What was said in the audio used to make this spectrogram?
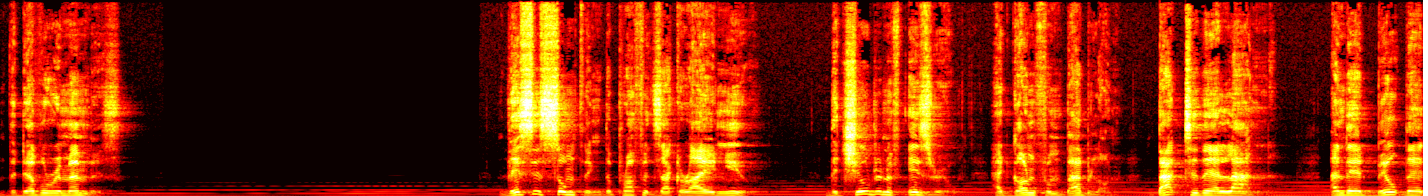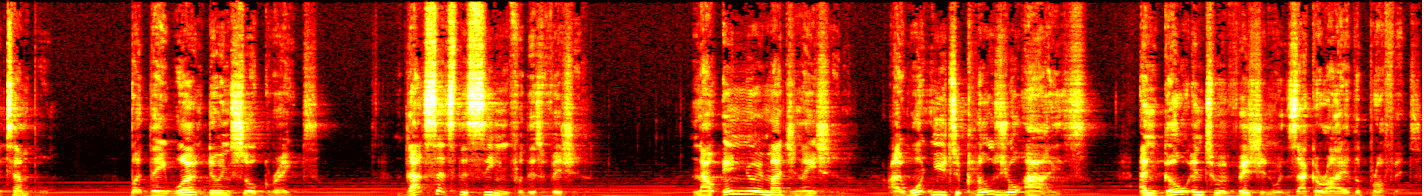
The devil remembers. This is something the prophet Zechariah knew. The children of Israel had gone from Babylon back to their land and they had built their temple, but they weren't doing so great. That sets the scene for this vision. Now, in your imagination, I want you to close your eyes and go into a vision with Zechariah the prophet.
